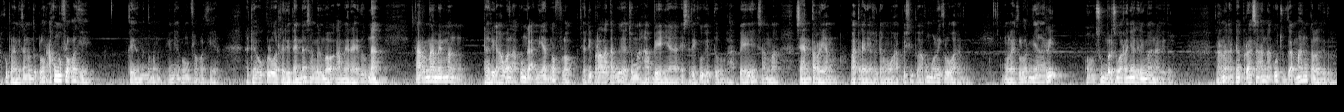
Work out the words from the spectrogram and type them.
Aku beranikan untuk keluar aku ngevlog lagi oke teman-teman. Ini aku ngevlog lagi ya. Jadi aku keluar dari tenda sambil membawa kamera itu. Nah karena memang dari awal aku nggak niat ngevlog jadi peralatanku ya cuma HP-nya istriku itu HP sama center yang baterainya sudah mau habis itu aku mulai keluar itu. Mulai keluar nyari oh sumber suaranya dari mana gitu loh. Karena ada perasaan aku juga mangkel gitu loh.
